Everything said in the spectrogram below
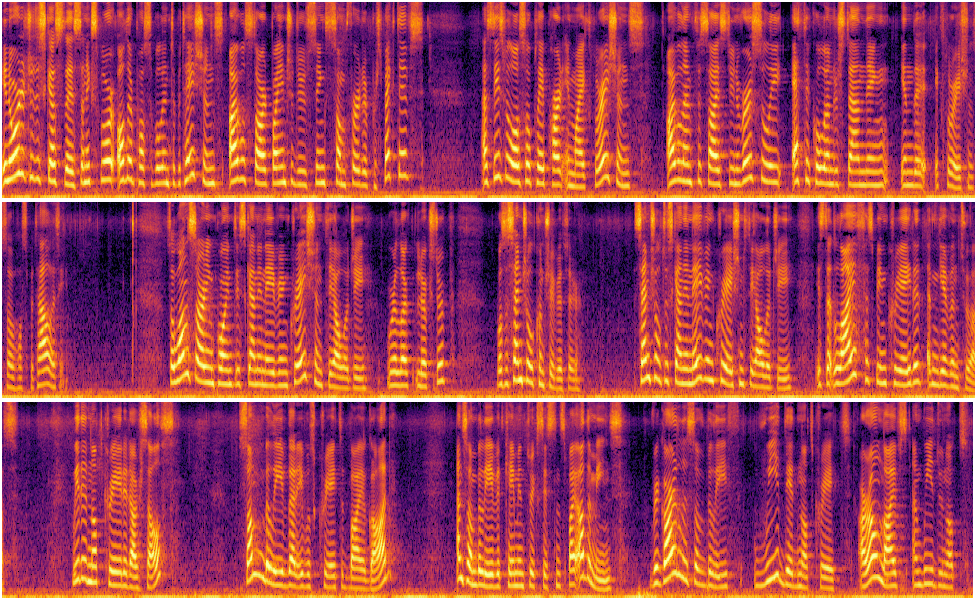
In order to discuss this and explore other possible interpretations, I will start by introducing some further perspectives. As these will also play part in my explorations, I will emphasize the universally ethical understanding in the explorations of hospitality. So one starting point is Scandinavian creation theology, where Løgstrup was a central contributor. Central to Scandinavian creation theology is that life has been created and given to us. We did not create it ourselves. Some believe that it was created by a god, and some believe it came into existence by other means. Regardless of belief, we did not create our own lives, and we do not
